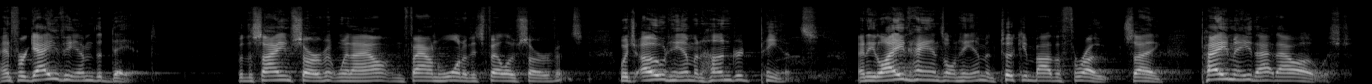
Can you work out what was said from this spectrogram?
and forgave him the debt. But the same servant went out and found one of his fellow servants, which owed him an hundred pence. And he laid hands on him and took him by the throat, saying, Pay me that thou owest.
